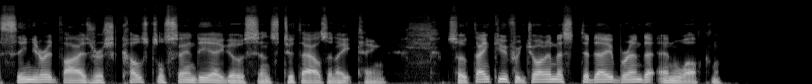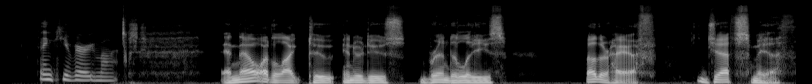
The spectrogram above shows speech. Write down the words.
Senior Advisors Coastal San Diego since 2018. So thank you for joining us today, Brenda, and welcome. Thank you very much. And now I'd like to introduce Brenda Lee's other half, Geoff Smith.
